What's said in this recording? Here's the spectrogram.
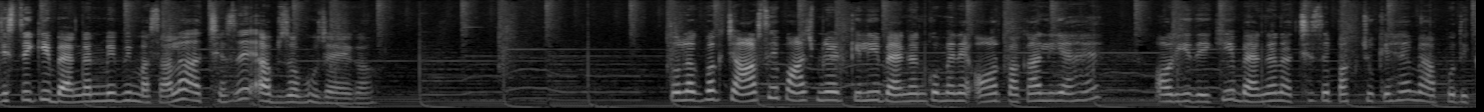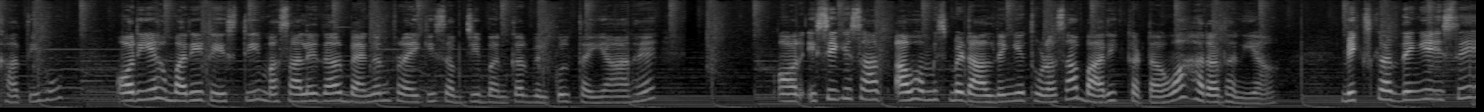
जिससे कि बैंगन में भी मसाला अच्छे से अब्जॉर्ब हो जाएगा। तो लगभग चार से पाँच मिनट के लिए बैंगन को मैंने और पका लिया है और ये देखिए, बैंगन अच्छे से पक चुके हैं, मैं आपको दिखाती हूँ। और ये हमारी टेस्टी मसालेदार बैंगन फ्राई की सब्ज़ी बनकर बिल्कुल तैयार है। और इसी के साथ अब हम इसमें डाल देंगे थोड़ा सा बारीक कटा हुआ हरा धनिया। मिक्स कर देंगे इसे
